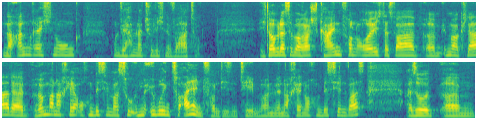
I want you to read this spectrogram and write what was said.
eine Anrechnung, und wir haben natürlich eine Wartung. Ich glaube, das überrascht keinen von euch. Das war ähm, immer klar. Da hören wir nachher auch ein bisschen was zu. Im Übrigen zu allen von diesen Themen hören wir nachher noch ein bisschen was. Also ähm,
